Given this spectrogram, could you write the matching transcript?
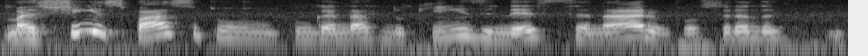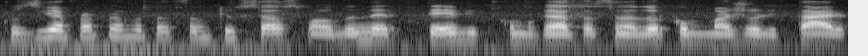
mas tinha espaço para um, um, candidato do 15 nesse cenário, considerando inclusive a própria votação que o Celso Maldaner teve como candidato a senador, como majoritário,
